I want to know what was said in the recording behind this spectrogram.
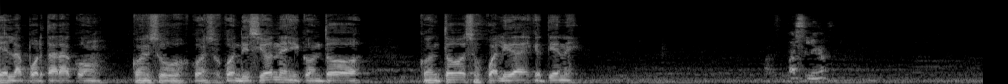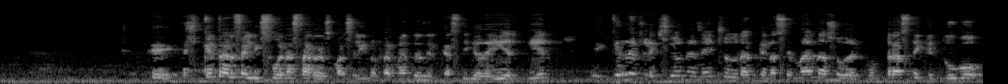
él aportará con, con, sus, con sus condiciones y con, todo, con todas sus cualidades que tiene. Marcelino. ¿Qué tal, Félix? Buenas tardes. Marcelino Fernández del Castillo de ESPN. Eh, ¿Qué reflexión han hecho durante la semana sobre el contraste que tuvo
